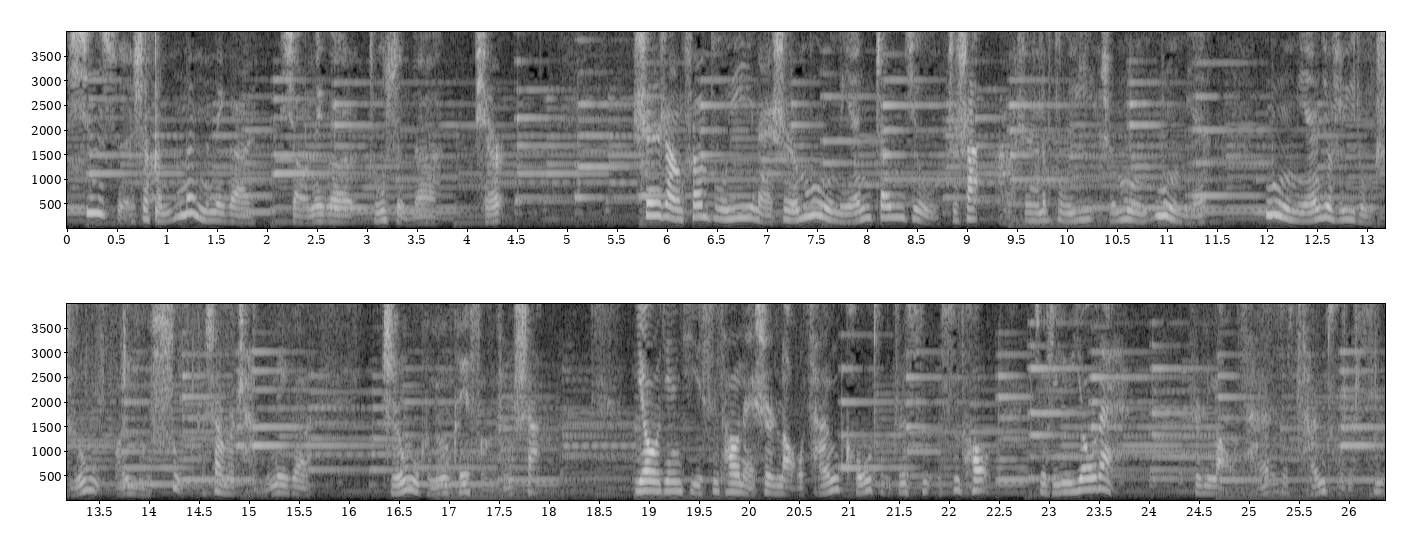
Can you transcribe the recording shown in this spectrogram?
新笋是很嫩的那个小那个竹笋的皮儿。身上穿布衣，乃是木棉毡旧之纱啊！身上的布衣是木木棉，木棉就是一种植物啊，一种树，它上面产的那个植物可能可以纺成纱。腰间系丝绦，乃是老蚕口吐之丝，丝绦就是一个腰带，是老蚕，就是蚕吐的丝。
